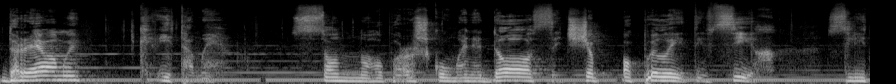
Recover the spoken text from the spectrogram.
деревами, квітами. Сонного порошку мене досить, щоб опилити всіх. Слід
